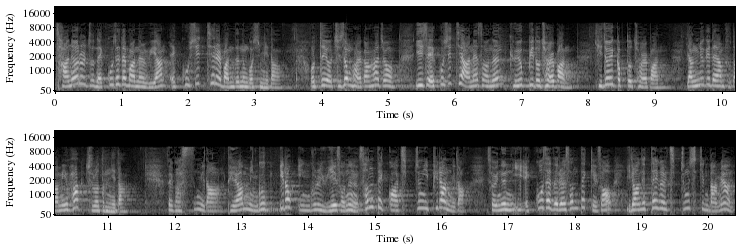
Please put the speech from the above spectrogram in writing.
자녀를 둔 에코 세대만을 위한 에코시티를 만드는 것입니다. 어때요? 지성 발광하죠? 이 에코시티 안에서는 교육비도 절반, 기저귀값도 절반, 양육에 대한 부담이 확 줄어듭니다. 네, 맞습니다. 대한민국 1억 인구를 위해서는 선택과 집중이 필요합니다. 저희는 이 에코 세대를 선택해서 이러한 혜택을 집중시킨다면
